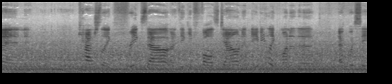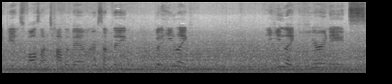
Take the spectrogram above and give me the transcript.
And Cash like freaks out. I think he falls down, and maybe like one of the Equisapiens falls on top of him or something. But he like he like urinates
